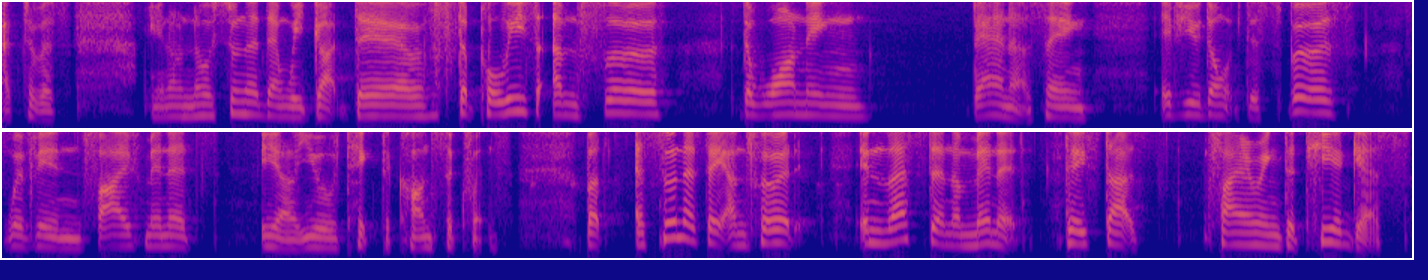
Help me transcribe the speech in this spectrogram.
activists. You know, no sooner than we got there, the police unfurled the warning banner saying, if you don't disperse within five minutes, you know, you take the consequence. But as soon as they unfurled, in less than a minute, they start firing the tear gas.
